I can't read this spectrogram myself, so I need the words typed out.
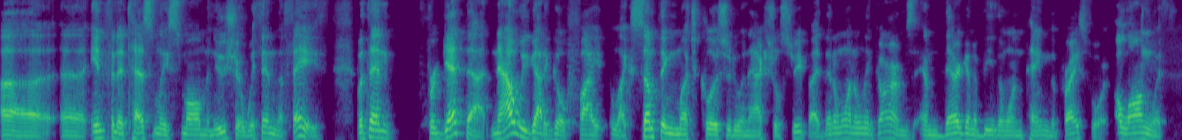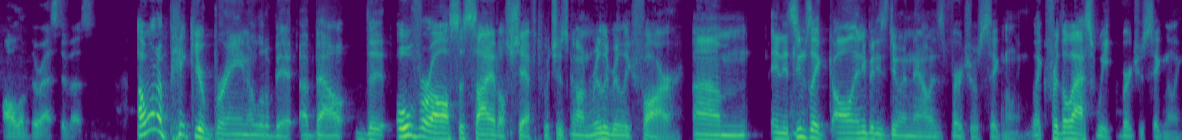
uh, uh, infinitesimally small minutia within the faith. But then forget that. Now we've got to go fight like something much closer to an actual street fight. They don't want to link arms, and they're going to be the one paying the price for it, along with all of the rest of us. I want to pick your brain a little bit about the overall societal shift, which has gone really, really far. Um, and it seems like all anybody's doing now is virtual signaling. Like for the last week, virtual signaling.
